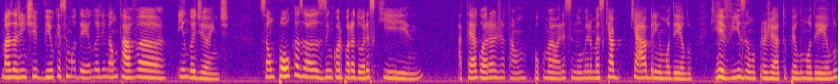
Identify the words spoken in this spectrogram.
mas a gente viu que esse modelo ele não estava indo adiante. São poucas as incorporadoras que até agora já está um pouco maior esse número, mas que, ab que abrem o modelo, que revisam o projeto pelo modelo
